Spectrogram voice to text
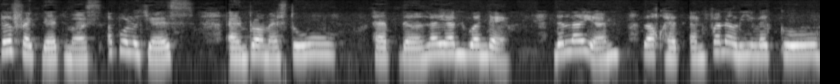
The fact that mouse apologized and promised to help the lion one day. The lion laughed and finally let go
